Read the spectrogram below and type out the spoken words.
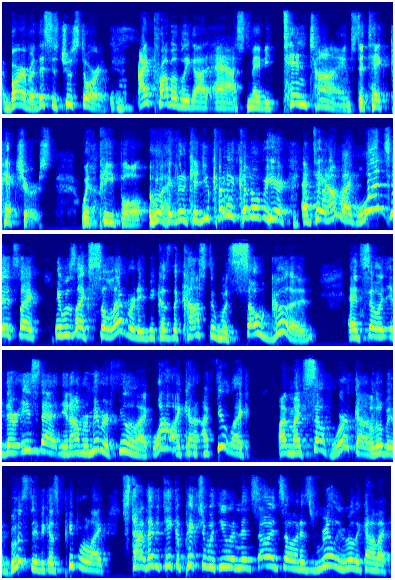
Barbara, this is true story. I probably got asked maybe ten times to take pictures with people who like, can you come in, come over here and take? And I'm like, what? It's like it was like celebrity because the costume was so good, and so there is that. You know, I remember feeling like, wow, I kind I feel like I, my self worth got a little bit boosted because people were like, "Stop, let me take a picture with you," and then so and so, and it's really, really kind of like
